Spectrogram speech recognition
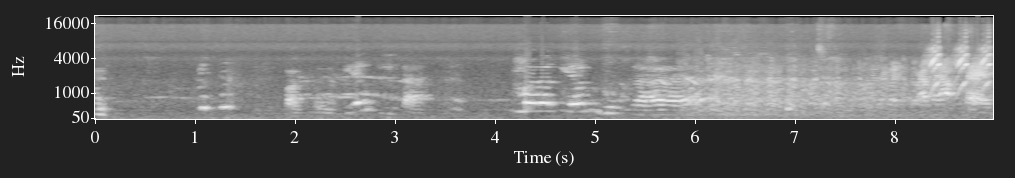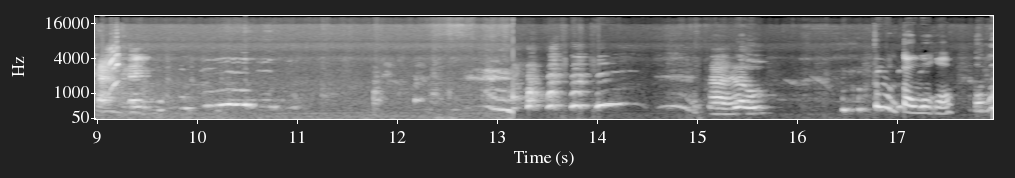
pag malaki ang kita, malaki ang buka. Ah, hello. Tumutawa ko. Opo,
